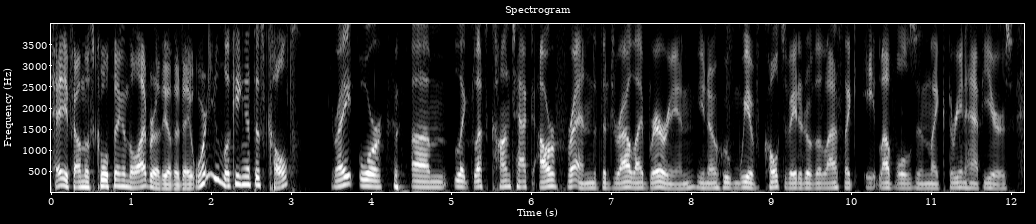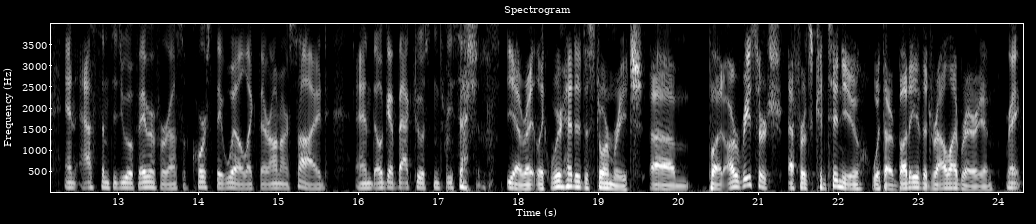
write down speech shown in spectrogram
hey found this cool thing in the library the other day weren't you looking at this cult right? Or um, like let's contact our friend, the Drow librarian, you know, whom we have cultivated over the last like eight levels in like three and a half years, and ask them to do a favor for us. Of course they will, like they're on our side, and they'll get back to us in three sessions. yeah right like we're headed to stormreach um, but our research efforts continue with our buddy the drow librarian Right.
